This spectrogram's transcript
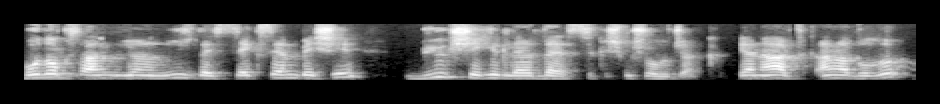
Bu 90 milyonun yüzde 85'i büyük şehirlerde sıkışmış olacak. Yani artık Anadolu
